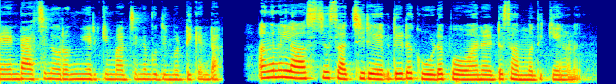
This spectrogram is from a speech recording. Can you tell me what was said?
വേണ്ട അച്ഛൻ ഉറങ്ങിയിരിക്കും അച്ഛനെ ബുദ്ധിമുട്ടിക്കണ്ട. അങ്ങനെ ലാസ്റ്റ് സച്ചി രേവതിയുടെ കൂടെ പോകാനായിട്ട് സമ്മതിക്കുകയാണ്.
